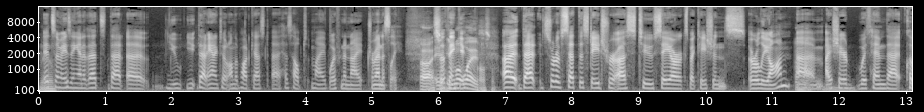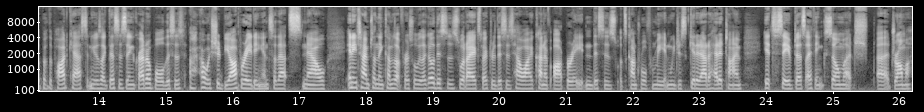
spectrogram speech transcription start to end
Yeah. it's amazing, and that's that. Uh, you, you that anecdote on the podcast uh, has helped my boyfriend and I tremendously. Uh, So in, in thank what you. ways? Awesome. Uh, that sort of set the stage for us to say our expectations early on. Um, I shared with him that clip of the podcast, and he was like, "This is incredible. This is how we should be operating." And so that's now, anytime something comes up for us, we'll be like, "Oh, this is what I expect, or this is how I kind of operate, and this is what's comfortable for me." And we just get it out ahead of time. It's saved us, I think, so much uh, drama.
